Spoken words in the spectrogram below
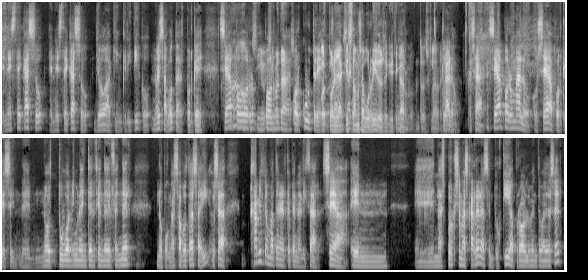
en este caso, en este caso, yo a quien critico no es a Botas, porque sea No, por, sí, sí, por, por cutre. Por, o por sea, ya que saca- estamos aburridos de criticarlo. Entonces, claro. Claro, o sea, sea por malo o sea porque se- eh, no tuvo ninguna intención de defender, no pongas a Botas ahí. O sea, Hamilton va a tener que penalizar, sea en, en las próximas carreras, en Turquía probablemente vaya a ser,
